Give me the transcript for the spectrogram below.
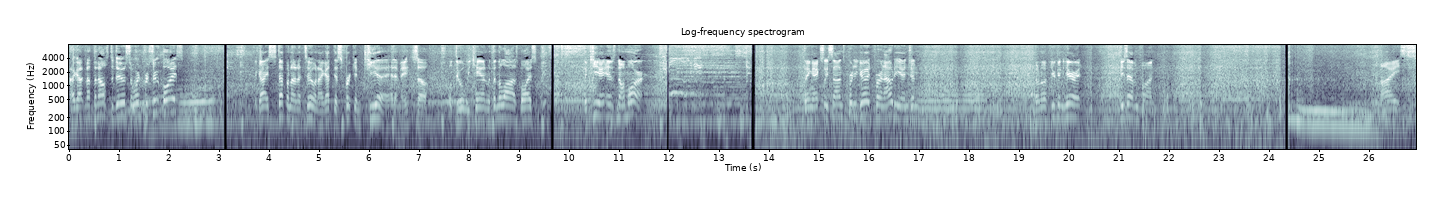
I got nothing else to do, so we're in pursuit, boys. The guy's stepping on it too, and I got this freaking Kia ahead of me, so we'll do what we can within the laws, boys. The Kia is no more. Thing actually sounds pretty good for an Audi engine. Don't know if you can hear it. He's having fun. Nice.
